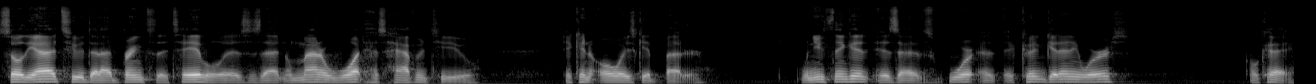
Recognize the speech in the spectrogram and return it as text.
So the attitude that I bring to the table is, is that no matter what has happened to you, it can always get better. When you think it is as wor- uh, it couldn't get any worse, okay.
